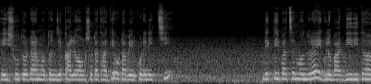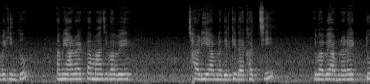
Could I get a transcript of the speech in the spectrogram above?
এই সুতোটার মতন যে কালো অংশটা থাকে ওটা বের করে নিচ্ছি। দেখতেই পাচ্ছেন বন্ধুরা, এগুলো বাদ দিয়ে দিতে হবে কিন্তু। আমি আরও একটা মাছ এভাবে ছাড়িয়ে আপনাদেরকে দেখাচ্ছি। এভাবে আপনারা একটু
